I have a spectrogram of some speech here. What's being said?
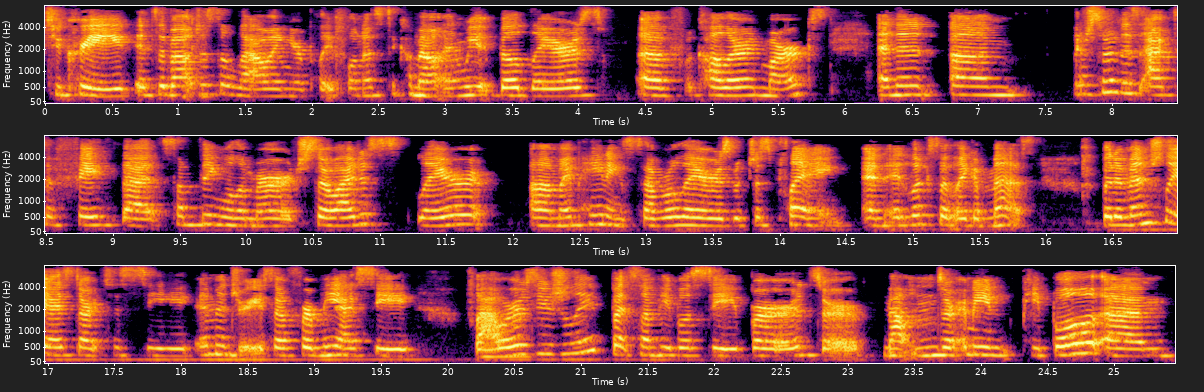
to create. It's about just allowing your playfulness to come out, and we build layers of color and marks, and then um, there's sort of this act of faith that something will emerge. So I just layer uh, my paintings several layers with just playing, and it looks like a mess. But eventually, I start to see imagery. So for me, I see flowers usually, but some people see birds or mountains or I mean people. Um,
